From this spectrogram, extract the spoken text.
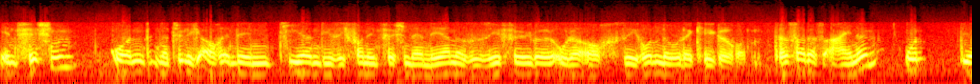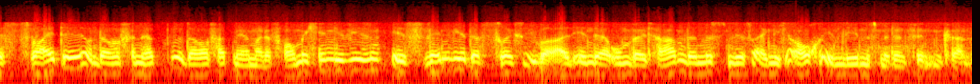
in Fischen und natürlich auch in den Tieren, die sich von den Fischen ernähren, also Seevögel oder auch Seehunde oder Kegelrobben. Das war das eine. Und Das Zweite, und darauf hat, darauf hat mir meine Frau mich hingewiesen, ist, wenn wir das Zeugs überall in der Umwelt haben, dann müssten wir es eigentlich auch in Lebensmitteln finden können.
